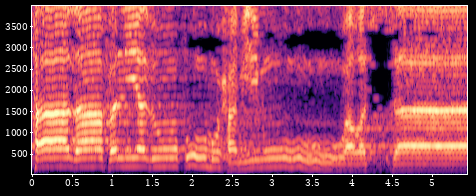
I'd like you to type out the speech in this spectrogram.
هذا فليذوقوه حميم وغساق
